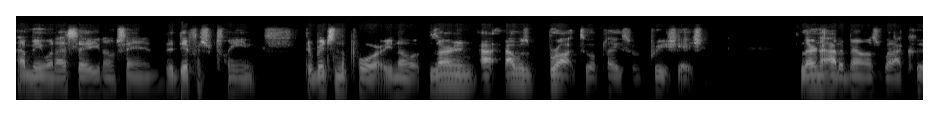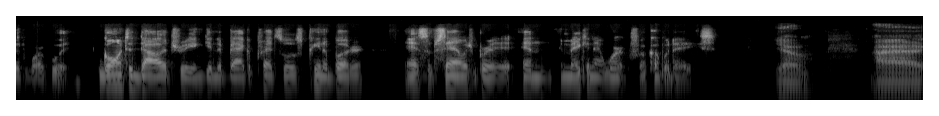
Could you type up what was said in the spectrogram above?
I mean when I say, you know what I'm saying, the difference between the rich and the poor, you know, learning I, I was brought to a place of appreciation learning how to balance what I could work with. Going to Dollar Tree and getting a bag of pretzels, peanut butter, and some sandwich bread and, and making that work for a couple days. Yo, I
